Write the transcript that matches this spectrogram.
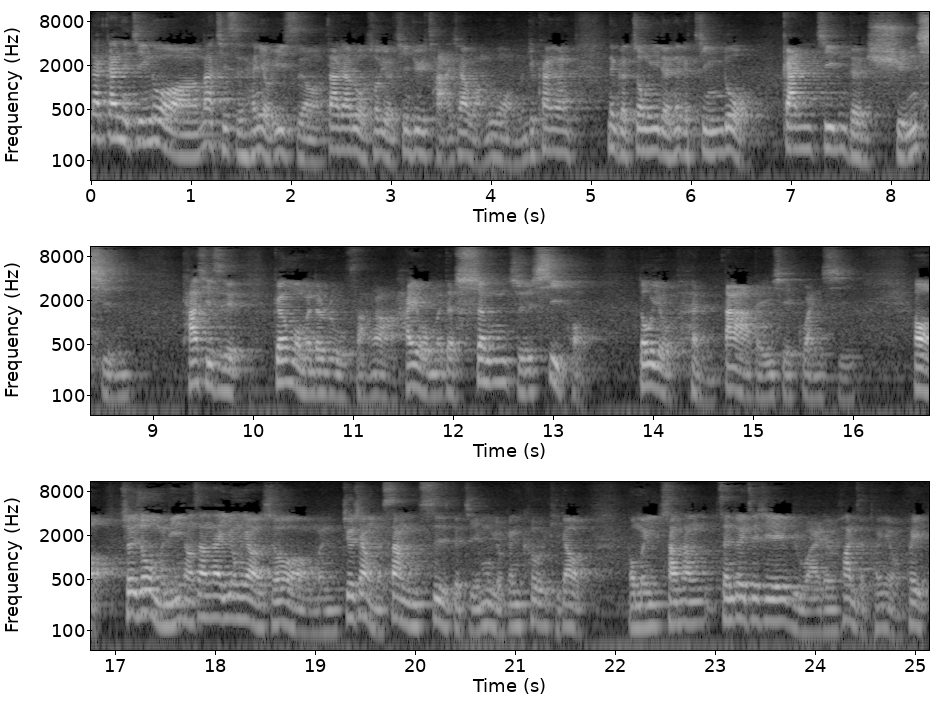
那肝的经络哦，那其实很有意思哦。大家如果说有兴趣查一下网络，我们就看看那个中医的那个经络，肝经的循行，它其实跟我们的乳房啊，还有我们的生殖系统都有很大的一些关系哦。所以说，我们临床上在用药的时候，我们就像我们上次的节目有跟各位提到，我们常常针对这些乳癌的患者朋友会。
